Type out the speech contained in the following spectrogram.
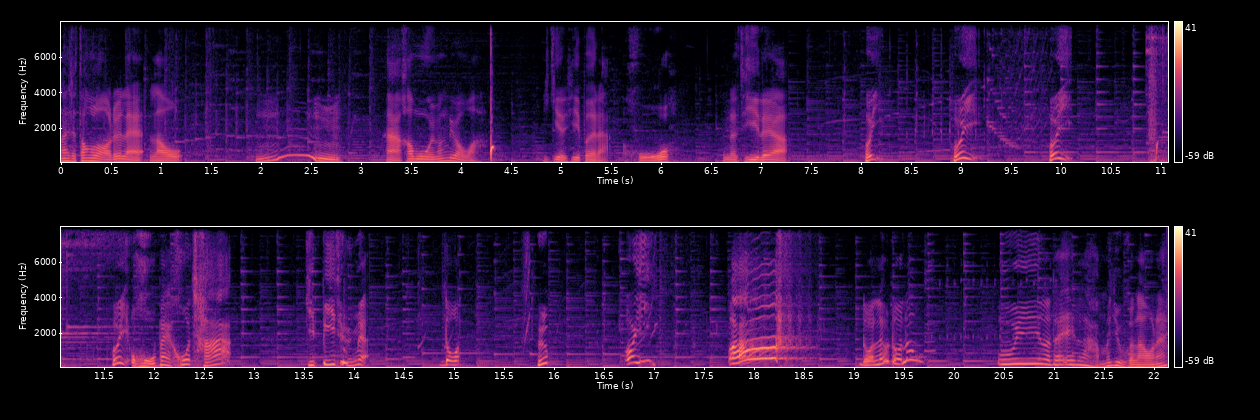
น่าจะต้องรอด้วยแหละ เราอืมหาขโมยบ้างดีกว่าวะกี่นาทีเปิดอะโอ้โหเป็นนาทีเลยอะเฮ้ย เฮ้ย เฮ้ย เฮ้ย โอ้โห แบกโคตรช้า กี่ปีถึงเนี่ย โดดฮึบโอ้ยอ้าโดดแล้วโดดแล้ว อุ้ย เราได้ไอ้หลามมาอยู่กับเรานะ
